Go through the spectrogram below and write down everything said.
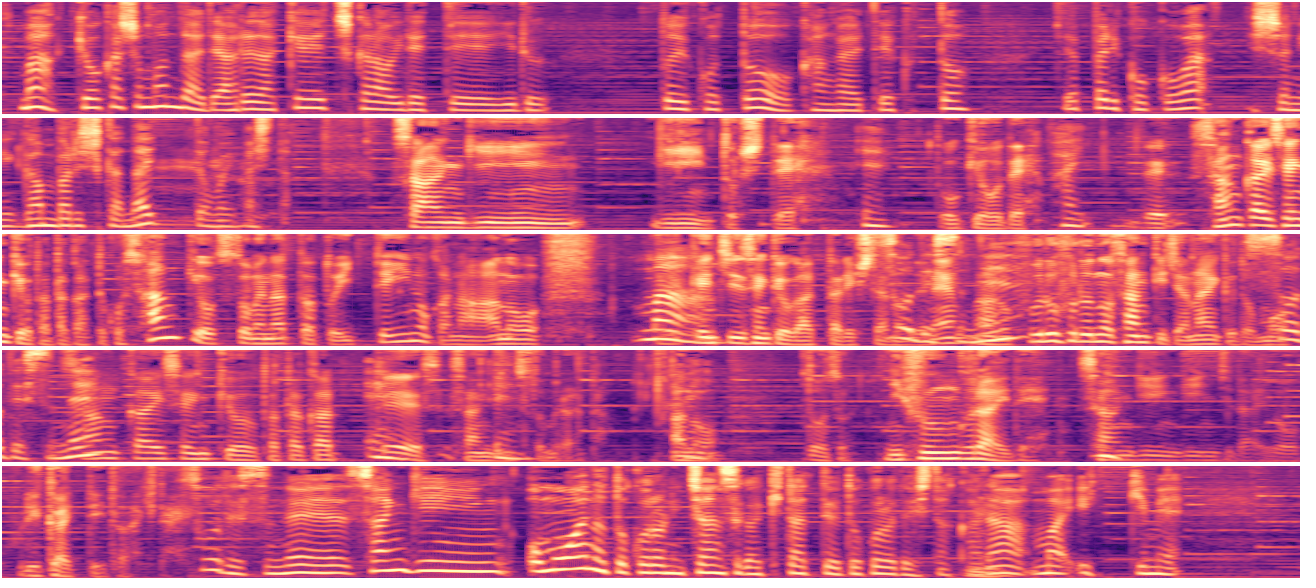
まあ教科書問題であれだけ力を入れているということを考えていくとやっぱりここは一緒に頑張るしかないって思いました。参議院議員として東京で,、はい、で3回選挙を戦ってこれ3期を務めになったと言っていいのかな？あの、まあ、県知事選挙があったりしたのでね、ね、あのフルフルの3期じゃないけどもそうです、ね、3回選挙を戦って参議院務められた。あの、はい。どうぞ2分ぐらいで参議院議員時代を振り返っていただきたい、うん、そうですね。参議院思わぬところにチャンスが来たっていうところでしたから、うん、まあ1期目、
